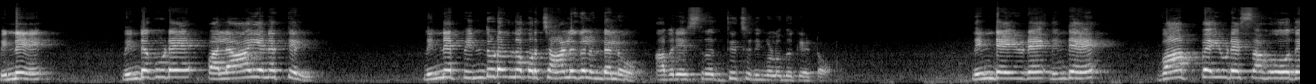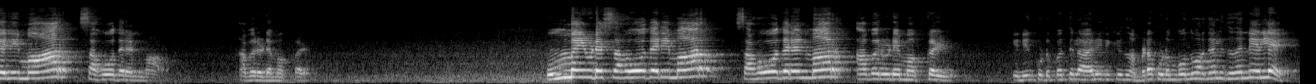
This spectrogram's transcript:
പിന്നെ നിന്റെ കൂടെ പലായനത്തിൽ നിന്നെ പിന്തുടർന്ന കുറച്ച് ആളുകൾ ഉണ്ടല്ലോ അവരെ ശ്രദ്ധിച്ച് നിങ്ങളൊന്ന് കേട്ടോ. നിന്റെയുടെ നിന്റെ വാപ്പയുടെ സഹോദരിമാർ സഹോദരന്മാർ അവരുടെ മക്കൾ. ഉമ്മയുടെ സഹോദരിമാർ സഹോദരന്മാർ അവരുടെ മക്കൾ. ഇനി കുടുംബത്തിൽ ആരിയിരിക്കുന്നു നമ്മുടെ കുടുംബം എന്ന് പറഞ്ഞാൽ ഇത് തന്നെയല്ലേ?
